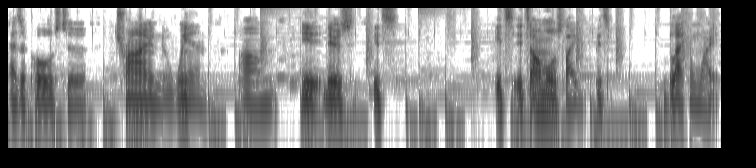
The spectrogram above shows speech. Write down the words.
as opposed to trying to win. Um, it there's it's it's it's almost like it's black and white,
